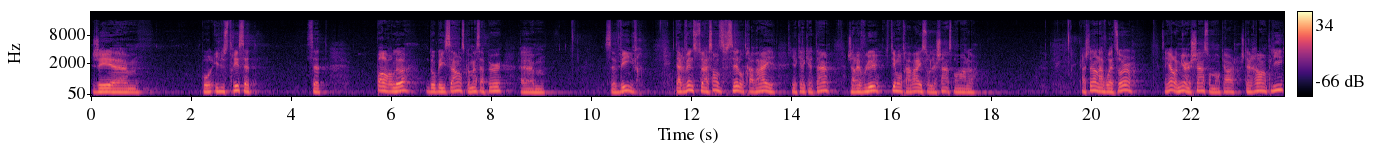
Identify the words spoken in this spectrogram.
J'ai, euh, pour illustrer cette, cette part-là d'obéissance, comment ça peut euh, se vivre, est arrivé une situation difficile au travail il y a quelque temps. J'aurais voulu quitter mon travail sur le champ à ce moment-là. Quand j'étais dans la voiture, le Seigneur a mis un chant sur mon cœur. J'étais rempli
